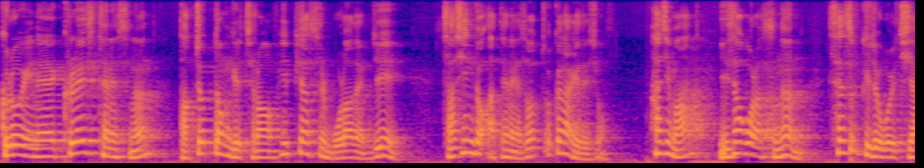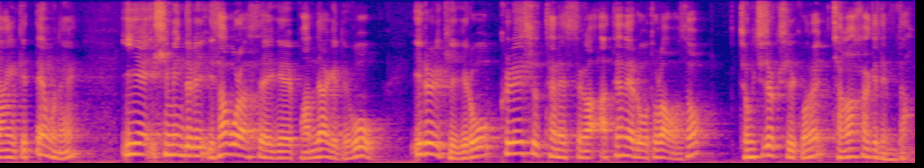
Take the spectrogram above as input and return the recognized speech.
그로 인해 클레이스테네스는 닭 쫓던 개처럼 히피아스를 몰아낸 뒤 자신도 아테네에서 쫓겨나게 되죠. 하지만 이사고라스는 세습 귀족을 지향했기 때문에 이에 시민들이 이사고라스에게 반대하게 되고 이를 계기로 클레이스테네스가 아테네로 돌아와서 정치적 실권을 장악하게 됩니다.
